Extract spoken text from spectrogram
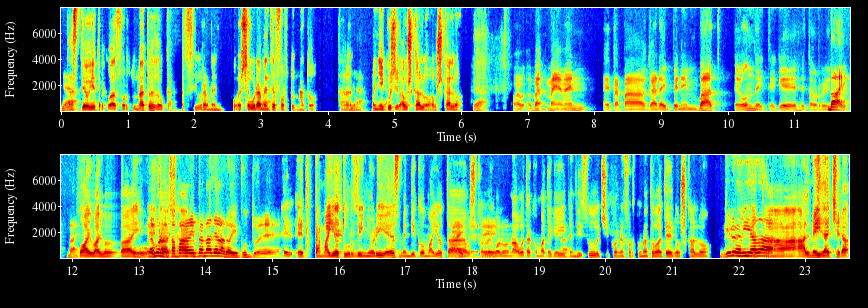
yeah. gazte horietako bat fortunato edo seguramente, seguramente yeah. fortunato. Yeah. Baina ikusi, yeah. auskalo, auskalo. Yeah. Ba, ba, hemen etapa garaipenen bat egon daiteke, ez? Eta horre... Bai, bai. Bai, bai, bai. Uh, eta, bueno, etapa garaipen bat dela doi puntu, eh? E, eta maiot urdin hori, ez? Mendiko maiota, bai, Euskalo, igual hona hauetako batek egiten bai. dizu, txikone fortunato batek, Euskalo. Gero egia da... Eta Almeida etxera,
